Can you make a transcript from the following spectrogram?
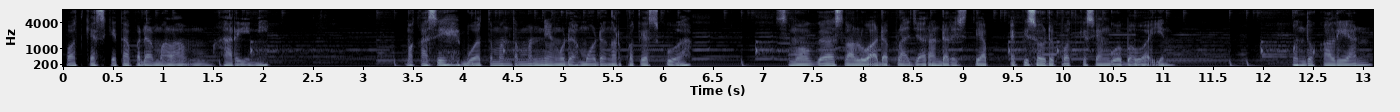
podcast kita pada malam hari ini. Makasih buat teman-teman yang udah mau denger podcast gue. Semoga selalu ada pelajaran dari setiap episode podcast yang gue bawain. Untuk kalian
